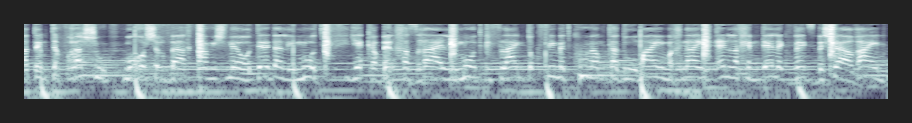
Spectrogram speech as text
אתם תפרשו, הוא אושר בהחתם איש מעודד אלימות. יקבל חזרה אלימות כפליים תוקפים את כולם כדור מים אך נעים אין לכם דלק וקס בשעריים.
